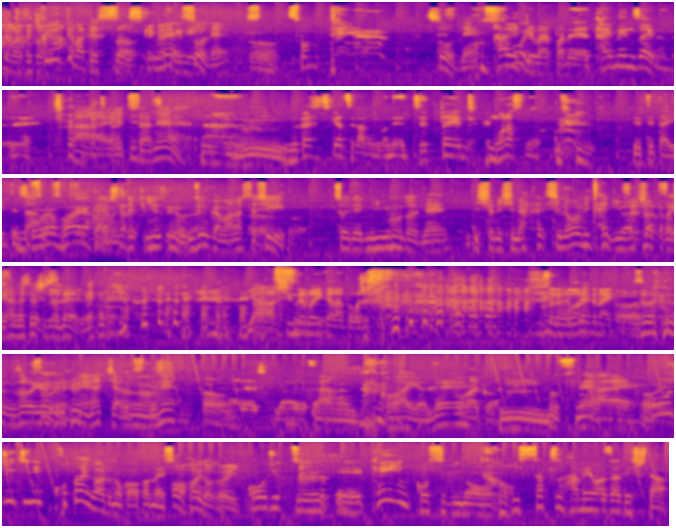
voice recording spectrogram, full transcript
狂ってますよ。狂って待って、そう。結果的にねそうね。スポンって。そうね。タイってはやっぱね、対面罪なんだよね。ああ、言ってたね。う。うんん。昔付き合ってた彼女がね、絶対漏らすのよ。言ってた言ってた。それは前話した前回も話したし、それで耳元でね、一緒に死な、死のうみたいに言われたとかいう話をしてたよね。いいやー、死んでもいいかなと思っちゃった。それも悪くないから。そう、そういう風になっちゃうっつってね。怖いよね。怖い怖い。うん。そうですね。はい。口述に答えがあるのかわかんないですけあ、ど、はい、どうぞ。口述、えー、ケイン小杉の必殺はめ技でした。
